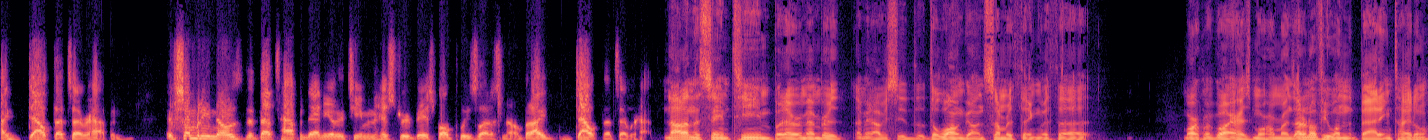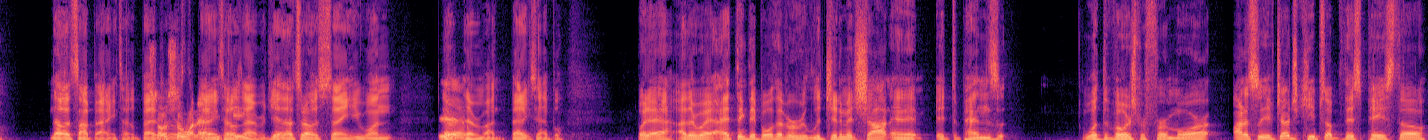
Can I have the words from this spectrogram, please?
I doubt that's ever happened. If somebody knows that that's happened to any other team in the history of baseball, please let us know. But I doubt that's ever happened. not on the same team, but I remember. I mean, obviously the, the long gone summer thing with uh, Mark McGwire has more home runs. I don't know if he won the batting title. No, it's not batting title. Batting, title's, won batting title's average. Yeah, that's what I was saying. He won. Never, Yeah. never mind. Bad example. But yeah, either way, I think they both have a legitimate shot, and it, it depends what the voters prefer more. Honestly, if Judge keeps up this pace though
